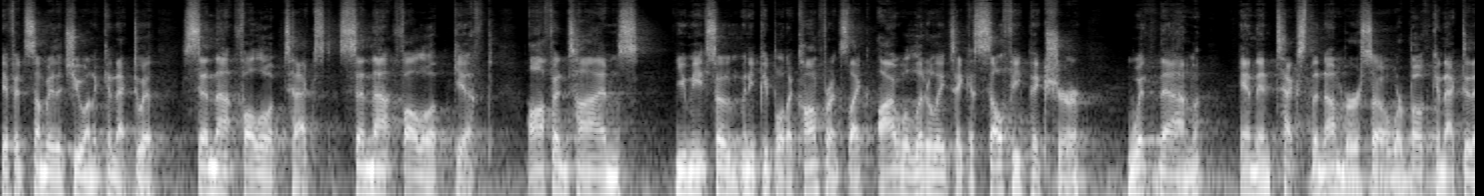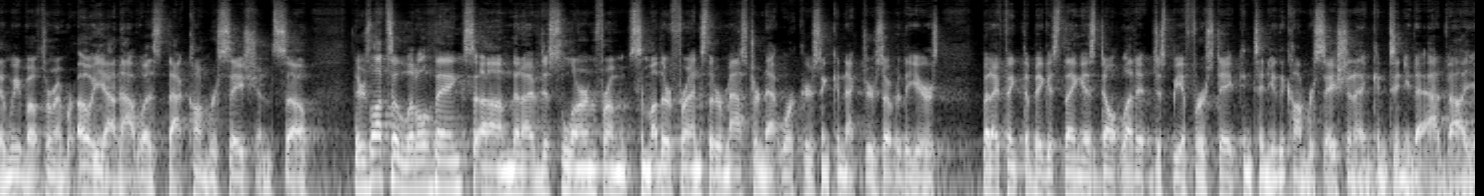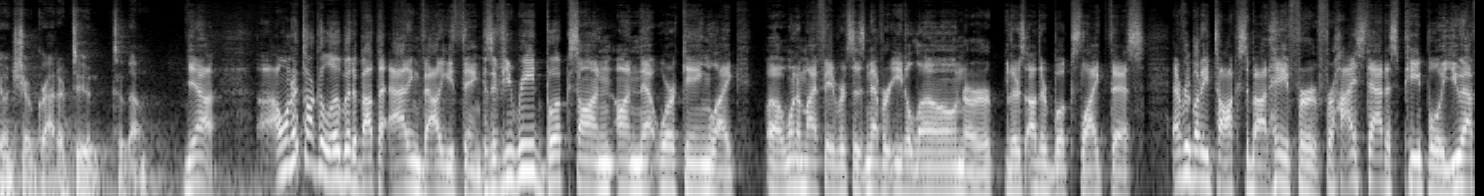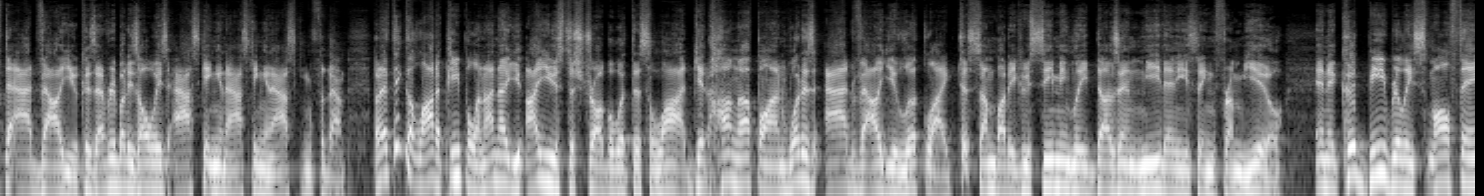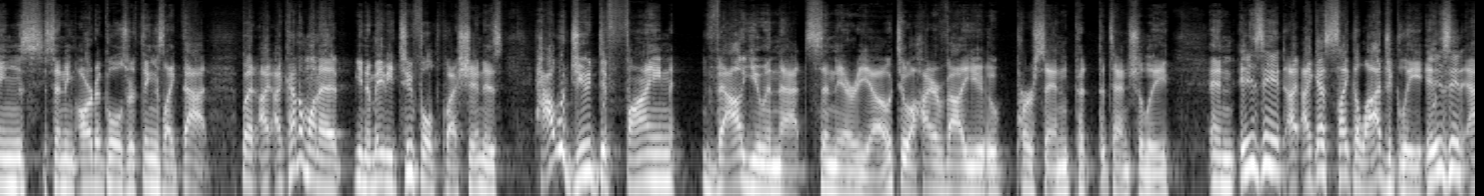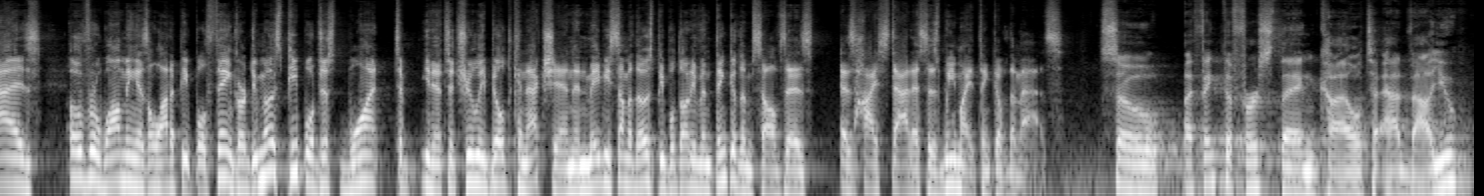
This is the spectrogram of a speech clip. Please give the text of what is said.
If it's somebody that you want to connect with, send that follow up text, send that follow up gift. Oftentimes, you meet so many people at a conference, like I will literally take a selfie picture with them and then text the number so we're both connected and we both remember, oh, yeah, that was that conversation. So there's lots of little things um, that I've just learned from some other friends that are master networkers and connectors over the years. But I think the biggest thing is don't let it just be a first date, continue the conversation and continue to add value and show gratitude to them. Yeah. I want to talk a little bit about the adding value thing because if you read books on on networking, like uh, one of my favorites is Never Eat Alone, or there's other books like this. Everybody talks about, hey, for for high status people, you have to add value because everybody's always asking and asking and asking for them. But I think a lot of people, and I know you, I used to struggle with this a lot, get hung up on what does add value look like to somebody who seemingly doesn't need anything from you. And it could be really small things, sending articles or things like that. But I, I kind of want to, you know, maybe twofold question is how would you define value in that scenario to a higher value person p- potentially? And is it, I, I guess psychologically, is it as overwhelming as a lot of people think or do most people just want to you know to truly build connection and maybe some of those people don't even think of themselves as as high status as we might think of them as so I think the first thing, Kyle, to add value,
